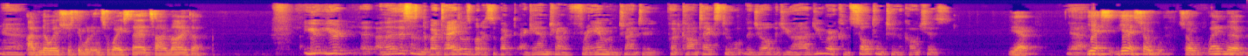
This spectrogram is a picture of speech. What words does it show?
yeah, I've no interest in wanting to waste their time either. You, you're. This isn't about titles, but it's about again trying to frame and trying to put context to the job that you had. You were a consultant to the coaches. Yeah. Yeah. Yes. Yeah. So so when um,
